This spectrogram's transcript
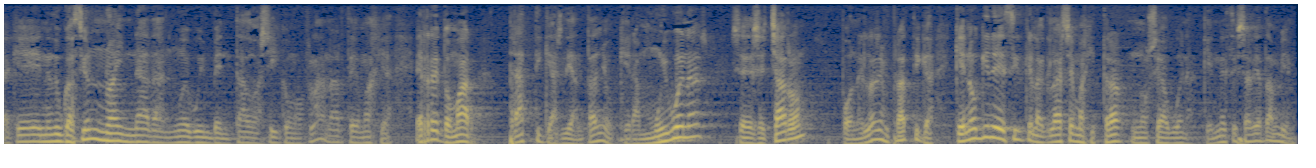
Sea que en educación no hay nada nuevo inventado así como flan, arte de magia. Es retomar prácticas de antaño que eran muy buenas, se desecharon, ponerlas en práctica. Que no quiere decir que la clase magistral no sea buena, que es necesaria también.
